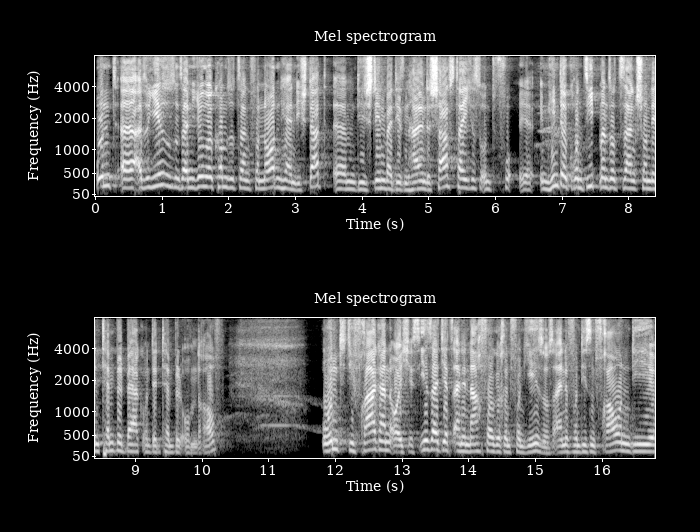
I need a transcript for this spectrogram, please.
Und äh, also Jesus und seine Jünger kommen sozusagen von Norden her in die Stadt. Ähm, die stehen bei diesen Hallen des Schafsteiches und äh, im Hintergrund sieht man sozusagen schon den Tempelberg und den Tempel obendrauf. Und die Frage an euch ist, ihr seid jetzt eine Nachfolgerin von Jesus, eine von diesen Frauen, die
